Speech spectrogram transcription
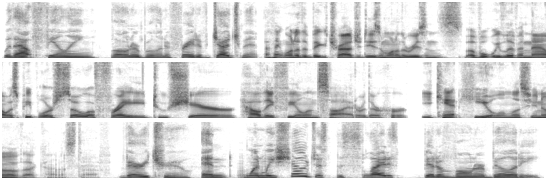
without feeling vulnerable and afraid of judgment. I think one of the big tragedies and one of the reasons of what we live in now is people are so afraid to share how they feel inside or they're hurt. You can't heal unless you know of that kind of stuff. Very true. And when we show just the slightest bit of vulnerability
